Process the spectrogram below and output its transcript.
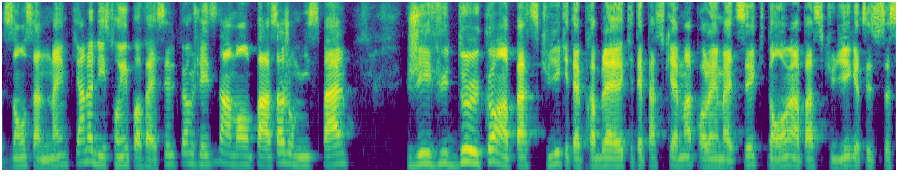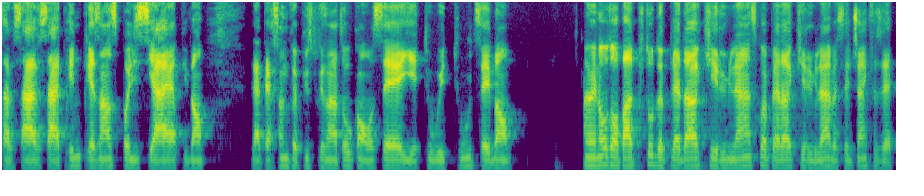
disons ça de même. Puis il y en a des citoyens pas faciles. Comme je l'ai dit dans mon passage au municipal, j'ai vu deux cas en particulier qui étaient, qui étaient particulièrement problématiques, dont un en particulier que ça, ça- ça a pris une présence policière, puis bon, la personne ne peut plus se présenter au conseil et tout et tout. Tu sais, bon. Un autre, on parle plutôt de plaideur quérulent. C'est quoi un plaideur quérulent? Ben, c'est des gens qui faisaient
